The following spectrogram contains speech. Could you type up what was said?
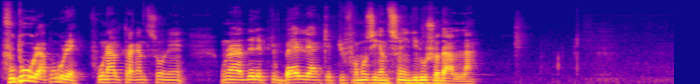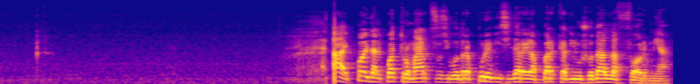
Futura pure fu un'altra canzone una delle più belle e anche più famose canzoni di Lucio Dalla. Ah, e poi dal 4 marzo si potrà pure visitare la barca di Lucio Dalla a Formia.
